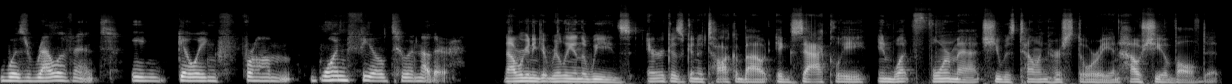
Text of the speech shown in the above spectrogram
was relevant in going from one field to another. Now we're going to get really in the weeds. Erika's going to talk about exactly in what format she was telling her story and how she evolved it.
